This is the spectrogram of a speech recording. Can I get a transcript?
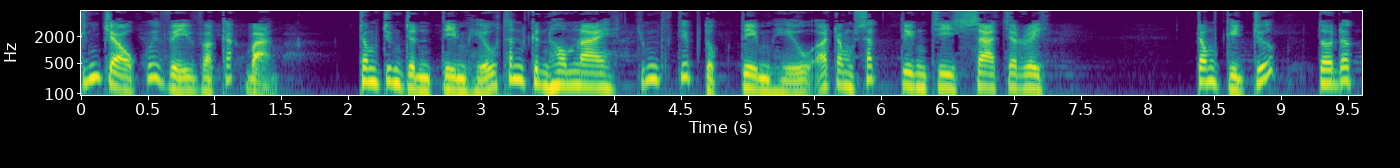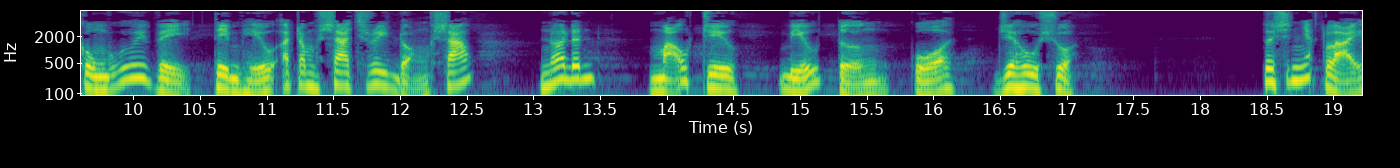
Kính chào quý vị và các bạn. Trong chương trình tìm hiểu Thánh Kinh hôm nay, chúng ta tiếp tục tìm hiểu ở trong sách tiên tri Sachari. Trong kỳ trước, tôi đã cùng với quý vị tìm hiểu ở trong Sachari đoạn 6, nói đến Mão Triều biểu tượng của Jehoshua. Tôi xin nhắc lại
